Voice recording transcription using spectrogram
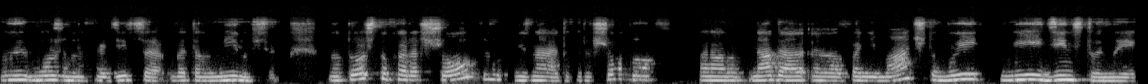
мы можем находиться в этом минусе. Но то, что хорошо, ну, не знаю, это хорошо, но э, надо э, понимать, что мы не единственные,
